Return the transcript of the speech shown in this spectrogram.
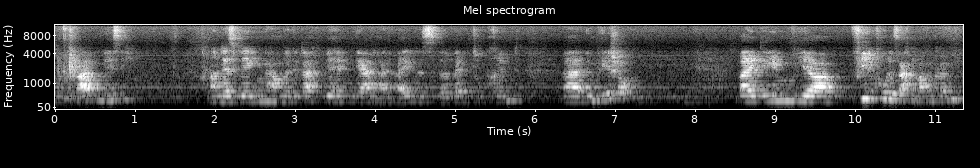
so gradenmäßig. Und deswegen haben wir gedacht, wir hätten gerne ein eigenes äh, Web-to-Print äh, im P-Shop, bei dem wir viele coole Sachen machen können.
